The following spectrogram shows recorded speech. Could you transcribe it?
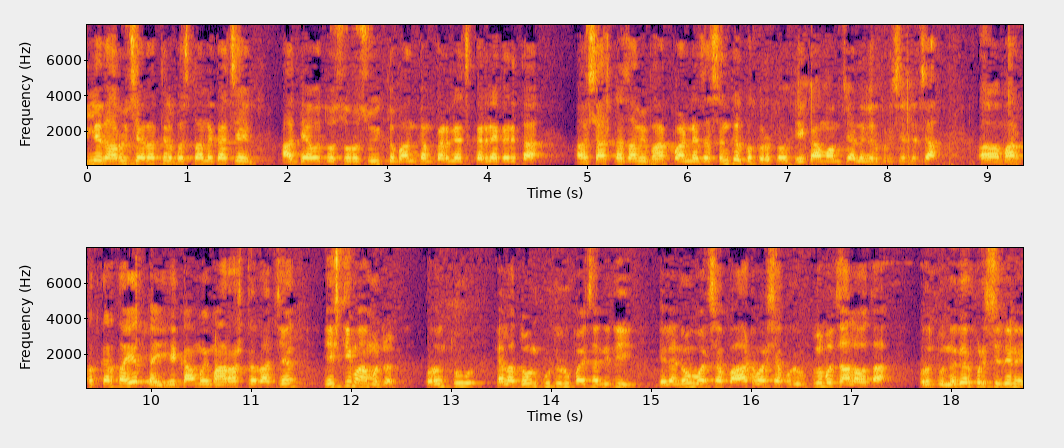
किल्ले धारू शहरातील बसस्थानकाचे अद्यावत व सर्व सुयुक्त बांधकाम करण्यास करण्याकरिता शासनाचा आम्ही भाग पाडण्याचा संकल्प करत आहोत. हे काम आमच्या नगर परिषदेच्या मार्फत करता येत नाही. हे काम आहे महाराष्ट्र राज्य एस टी महामंडळ. परंतु ह्याला दोन कोटी रुपयाचा निधी गेल्या नऊ वर्षा आठ वर्षापूर्वी उपलब्ध झाला होता. परंतु नगर परिषदेने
